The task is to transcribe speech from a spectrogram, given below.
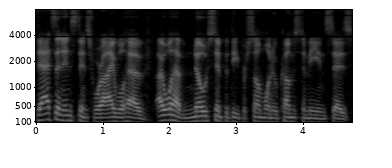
that's an instance where I will have I will have no sympathy for someone who comes to me and says,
